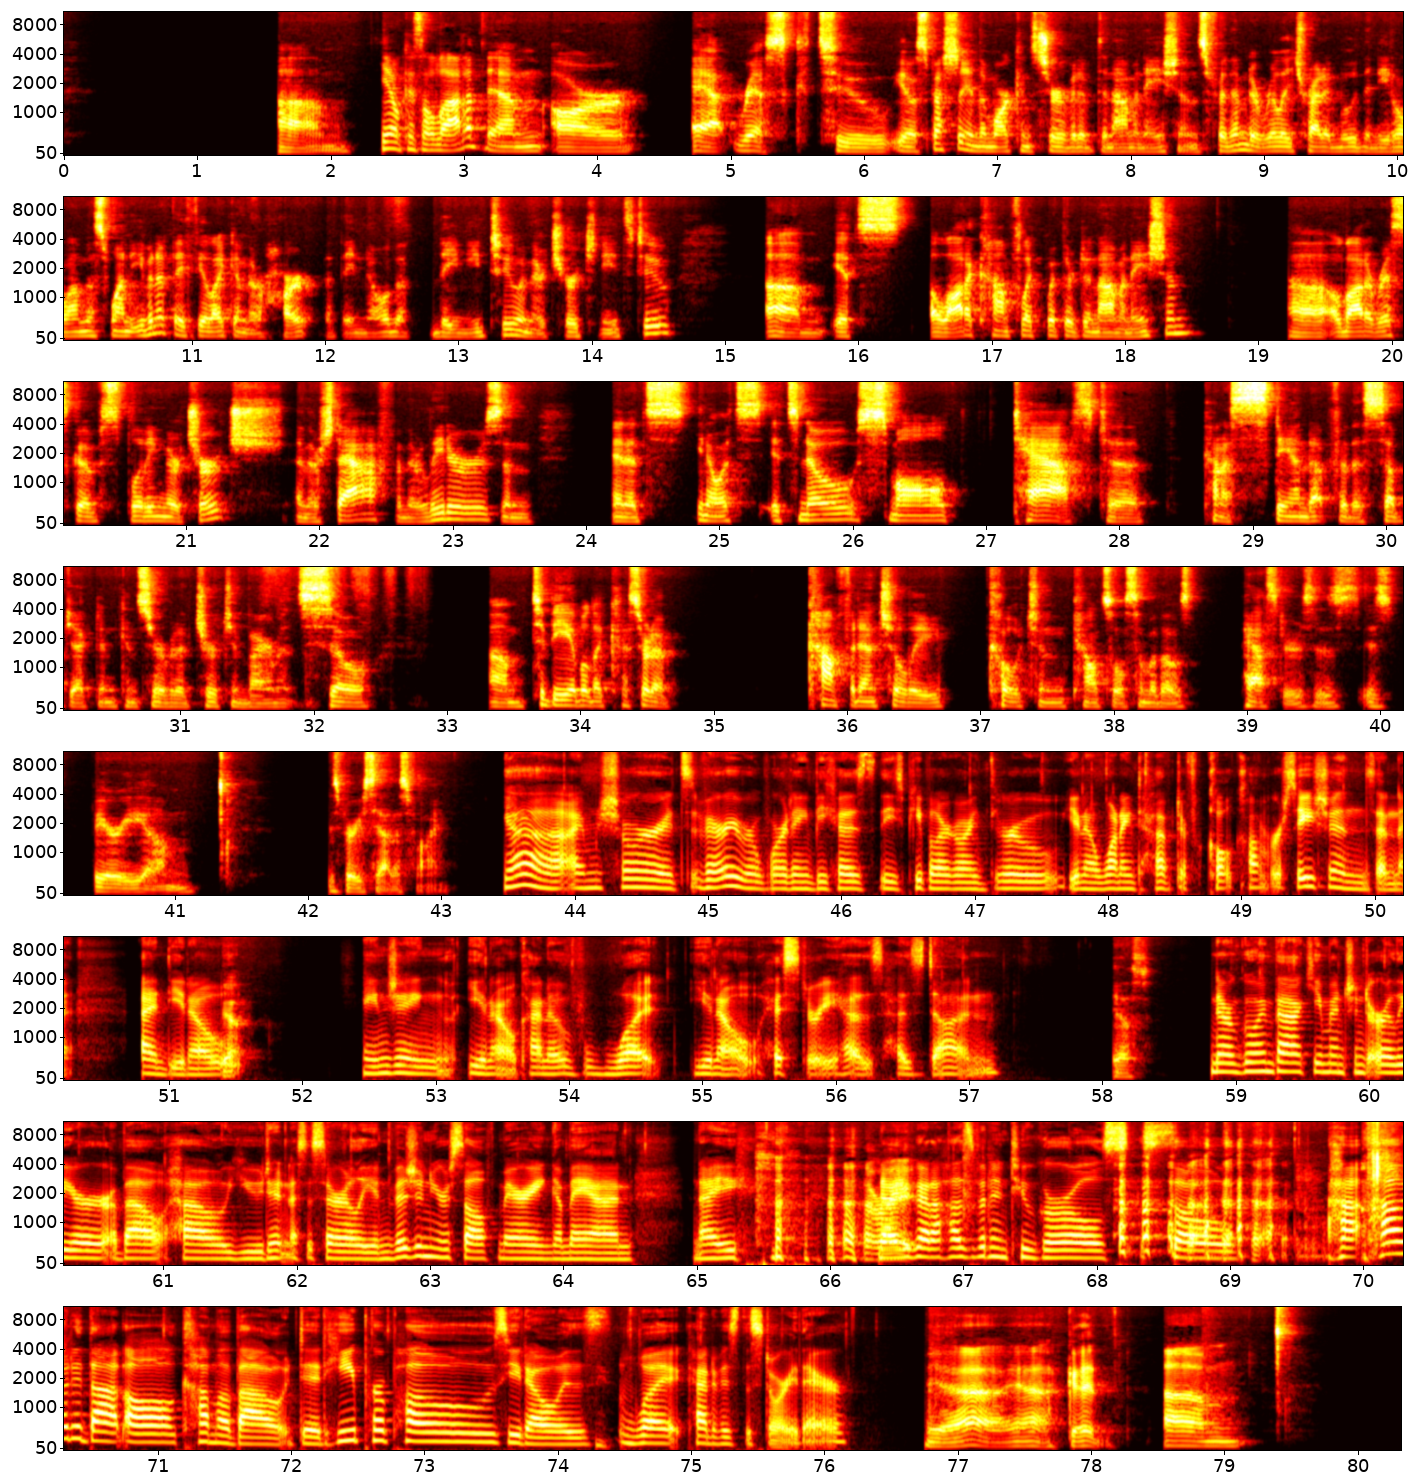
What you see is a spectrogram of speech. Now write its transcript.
um, you know, because a lot of them are at risk to, you know, especially in the more conservative denominations, for them to really try to move the needle on this one, even if they feel like in their heart that they know that they need to and their church needs to. Um, it's a lot of conflict with their denomination uh, a lot of risk of splitting their church and their staff and their leaders. And and it's you know it's it's no small task to kind of stand up for this subject in conservative church environments. So um, to be able to sort of confidentially coach and counsel some of those pastors is is very um, is very satisfying yeah, I'm sure it's very rewarding because these people are going through, you know, wanting to have difficult conversations and and you know, yeah. changing, you know, kind of what, you know, history has has done. Yes. Now, going back, you mentioned earlier about how you didn't necessarily envision yourself marrying a man now you right. now you got a husband and two girls. So how how did that all come about? Did he propose? You know, is what kind of is the story there? Yeah, yeah, good. Um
